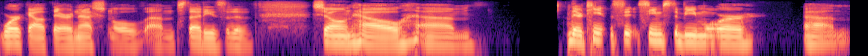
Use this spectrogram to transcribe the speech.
work out there, national um, studies that have shown how um, there te- seems to be more um,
